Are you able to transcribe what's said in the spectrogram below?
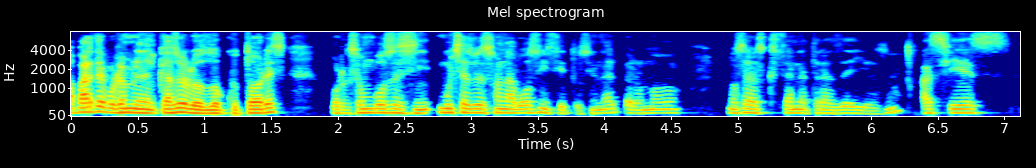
Aparte, por ejemplo, en el caso de los locutores, porque son voces, muchas veces son la voz institucional, pero no, no sabes que están detrás de ellos, ¿no? Así es.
